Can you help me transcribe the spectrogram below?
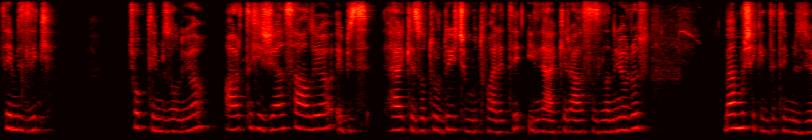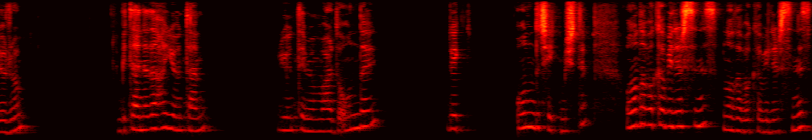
Temizlik çok temiz oluyor. Artı hijyen sağlıyor. E biz herkes oturduğu için bu tuvalete illaki rahatsızlanıyoruz. Ben bu şekilde temizliyorum. Bir tane daha yöntem yöntemim vardı. Onu da onu da çekmiştim. Ona da bakabilirsiniz. Buna da bakabilirsiniz.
